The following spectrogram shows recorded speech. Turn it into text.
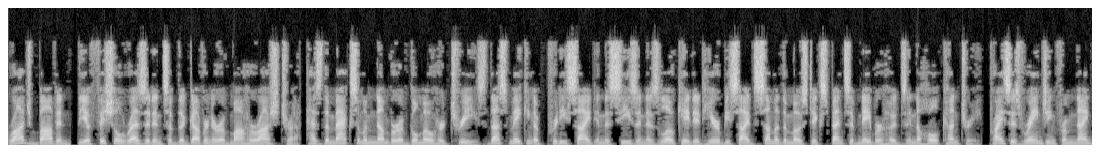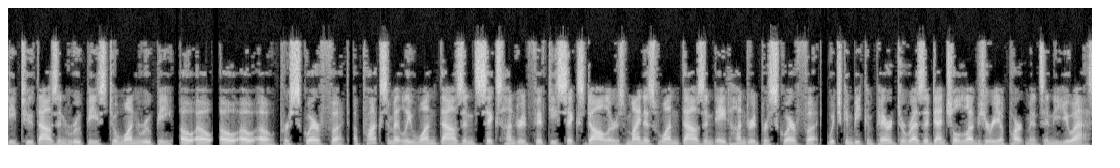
Raj Bhavan, the official residence of the Governor of Maharashtra, has the maximum number of gulmohar trees thus making a pretty sight in the season is located here besides some of the most expensive neighbourhoods in the whole country, prices ranging from 92,000 rupees to 1 rupee, 00000 per square foot approximately $1,656 minus 1,800 per square foot, which can be compared to residential luxury apartments in the U.S.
